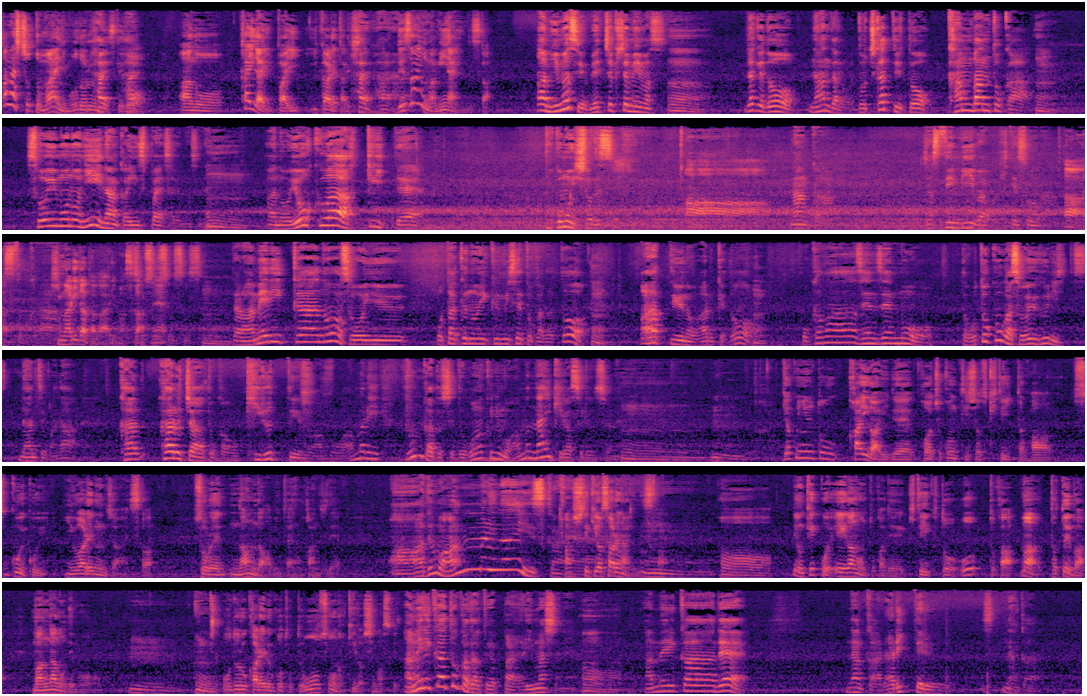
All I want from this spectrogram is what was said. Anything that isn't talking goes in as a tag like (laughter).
話ちょっと前に戻るんですけど、はいはい。あの海外いっぱい行かれたりして、はいはいはい。デザインは見ないんですか？あ見ますよ。めちゃくちゃ見ます。うん。だけどなんだろう。どっちかっていうと看板とかうん。そういうものになんかインスパイアされますね、うん。あの洋服ははっきり言ってどこも一緒ですよ。あなんかジャスティン・ビーバーが着てそうな。あやつとかあ決まり方がありますからね。だからアメリカのそういうオタクの行く店とかだとうん。あーっていうのはあるけど、うん。他は全然もう男がそういうふうになんていうかなカカルチャーとかを着るっていうのはもうあんまり文化としてどこの国もあんまない気がするんですよね、うんうん逆に言うと海外でカーチョコン T シャツ着ていったらすごいこう言われるんじゃないですかそれなんだみたいな感じで。ああでもあんまりないですかね。あ指摘はされないんですか、うん。あー。でも結構映画のとかで着ていくとおとかまあ例えば漫画のでも、うん。うん、驚かれることって多そうな気がしますけど、アメリカとかだとやっぱりありましたね。うん。アメリカでなんかラリってるなんか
